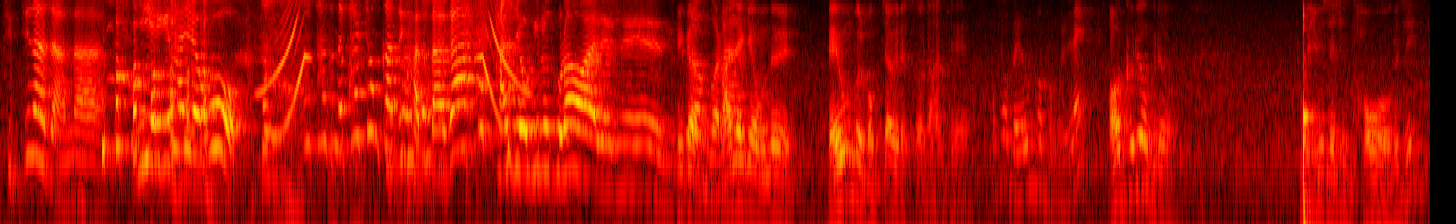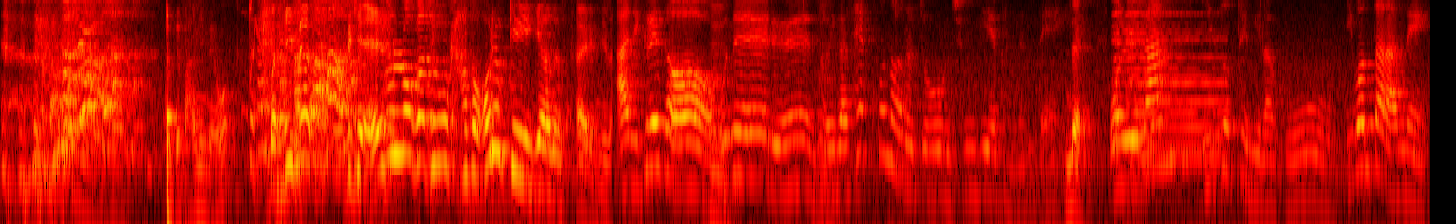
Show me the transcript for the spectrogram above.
직진하지 않아. 이 얘기를 하려고 저 사전에 8촌까지 갔다가 다시 여기로 돌아와야 되는 그러니까 그런 거라. 만약에 오늘 매운 걸 먹자 그랬어 나한테. 오빠 매운 거 먹을래? 어 그래요 그래요. 근데 요새 좀 더워 그지? 많이 매워? 막 이런 이렇게 애둘러가지고 가서 어렵게 얘기하는 스타일입니다. 아니 그래서 음. 오늘은 저희가 새 코너를 좀 준비해 봤는데 네. 월간 인소템이라고 이번 달 안에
